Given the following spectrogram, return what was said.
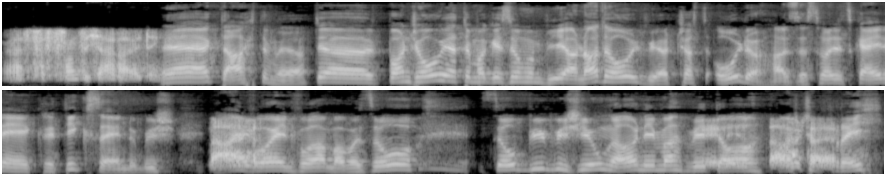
Ja, ist fast 20 Jahre alt, denke ich. Ja, ich dachte mir. Der Bon Jovi hat immer gesungen, we are not old, we are just older. Also das soll jetzt keine Kritik sein, du bist Nein. voll in Form, aber so, so bübisch jung auch nicht mehr, wie nee, da fast schon frech,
